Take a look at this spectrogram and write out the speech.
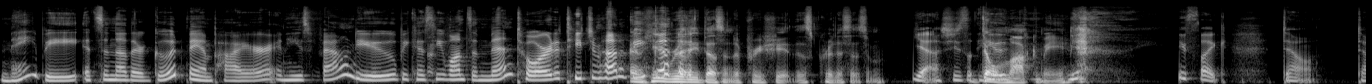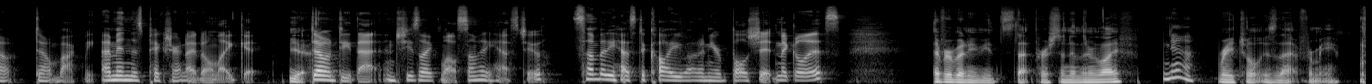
Maybe it's another good vampire and he's found you because he wants a mentor to teach him how to be and he good. really doesn't appreciate this criticism. yeah, she's like, Don't he- mock me. Yeah, He's like, don't, don't, don't mock me. I'm in this picture and I don't like it. Yeah. Don't do that. And she's like, well, somebody has to. Somebody has to call you out on your bullshit, Nicholas. Everybody needs that person in their life. Yeah. Rachel is that for me.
